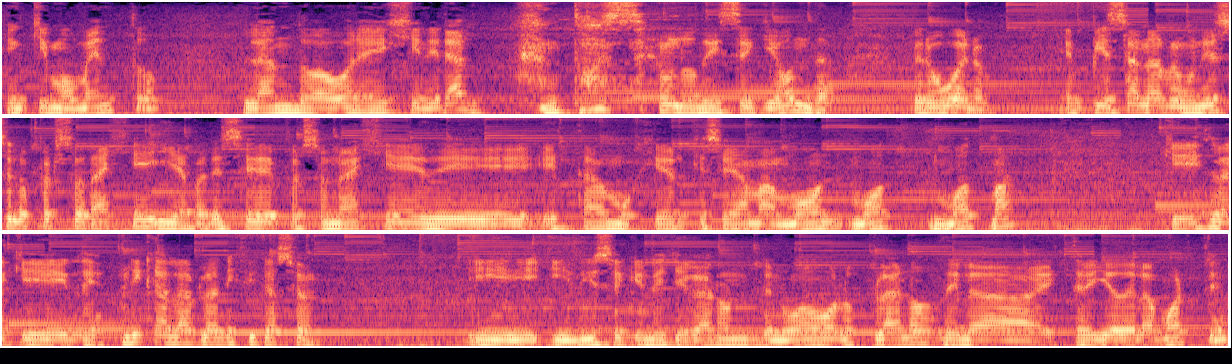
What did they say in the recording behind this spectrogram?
en qué momento. Lando ahora es general, entonces uno dice qué onda. Pero bueno, empiezan a reunirse los personajes y aparece el personaje de esta mujer que se llama Mon, Motma, que es la que le explica la planificación. Y, y dice que le llegaron de nuevo los planos de la estrella de la muerte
